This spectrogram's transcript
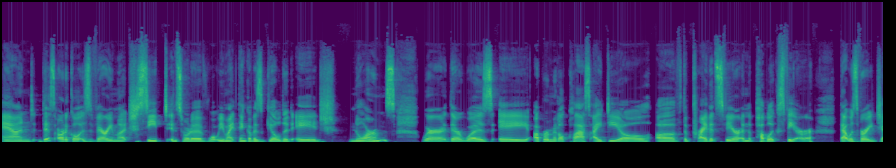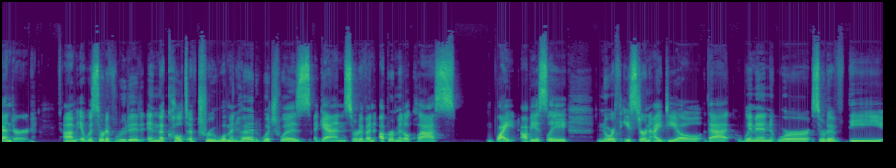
and this article is very much seeped in sort of what we might think of as Gilded Age norms where there was a upper middle class ideal of the private sphere and the public sphere that was very gendered. Um, it was sort of rooted in the cult of true womanhood which was again sort of an upper middle class white obviously northeastern ideal that women were sort of the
